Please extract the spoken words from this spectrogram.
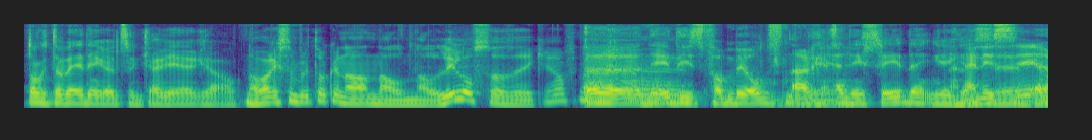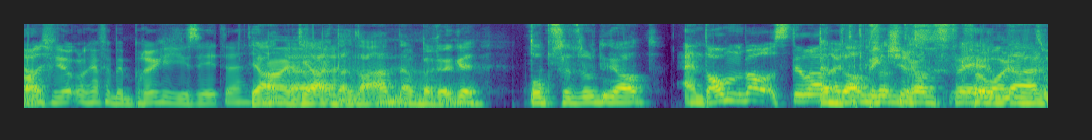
toch te weinig uit zijn carrière gehaald. Nou, waar is hem vertrokken? Naar, naar, naar Lille of zo zeker? Of Eh, nee, die is van bij ons naar NEC, denk ik. En NEC, en dan heeft hij ook nog even bij Brugge gezeten. Ja, Ah, het ja, jaar ja, daarna ja, naar. Brugge. Topseizoen gehad. En dan wel stilaan En uit de dan zijn transfer naar.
